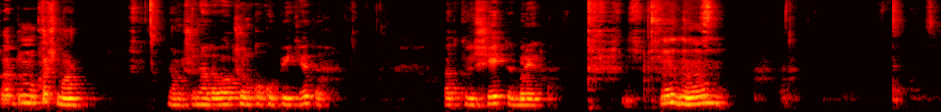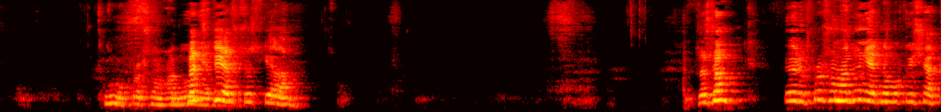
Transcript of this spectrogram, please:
Я думаю, кошмар. Нам еще надо волчонку купить этот. От клещей таблетку. Угу. К нему в прошлом году Почти я все съела. Что, что? Я говорю, в прошлом году ни одного клеща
